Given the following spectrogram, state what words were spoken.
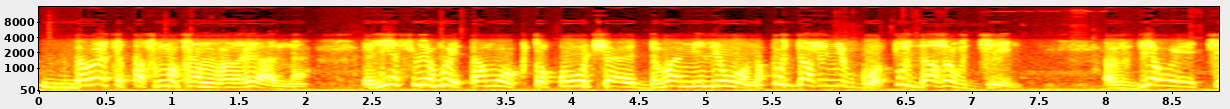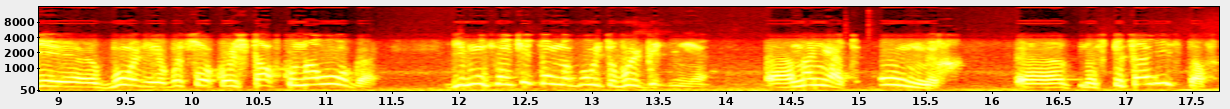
Давайте посмотрим э, реально. Если вы тому, кто получает 2 миллиона, пусть даже не в год, пусть даже в день, сделаете более высокую ставку налога, ему значительно будет выгоднее э, нанять умных э, специалистов,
